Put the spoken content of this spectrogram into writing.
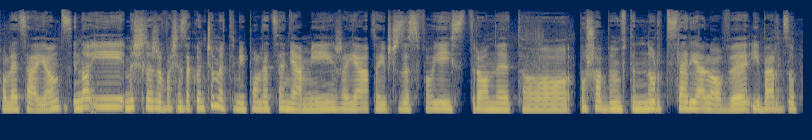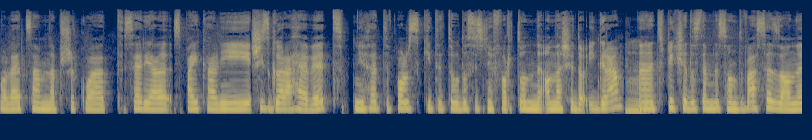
polecając. No i myślę, że właśnie zakończymy tymi poleceniami, że ja tutaj ze swojej strony to poszłabym w ten nurt serialowy i bardzo polecam na przykład serial Spike Lee She's Gotta Have It. Niestety polski tytuł dosyć niefortunny, ona się doigra. Mm. Na Netflixie dostępne są dwa sezony.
